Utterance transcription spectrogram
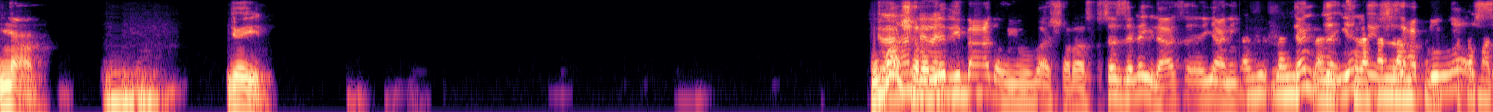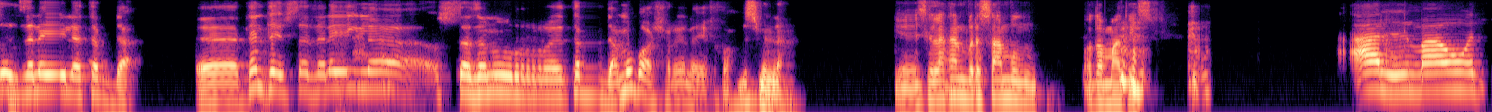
نعم جيد مباشرة الذي بعده مباشرة. أستاذة ليلى يعني تنتهي ينتهي أستاذ عبد الله أستاذة ليلى تبدأ. تنتهي أستاذة ليلى أستاذة نور تبدأ. مباشرة يلا يا إخوة. بسم الله. Ya, silakan bersambung otomatis. Al-maut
